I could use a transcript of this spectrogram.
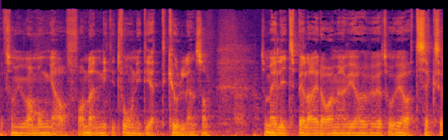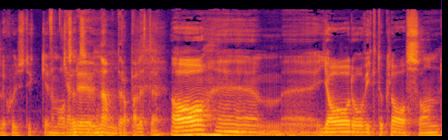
eftersom vi var många från den 92-91 kullen som, som är elitspelare idag. Jag menar, vi har, jag tror vi har varit sex eller sju stycken normalt Kan du namndroppa lite? Ja, eh, jag då, Viktor Claesson,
